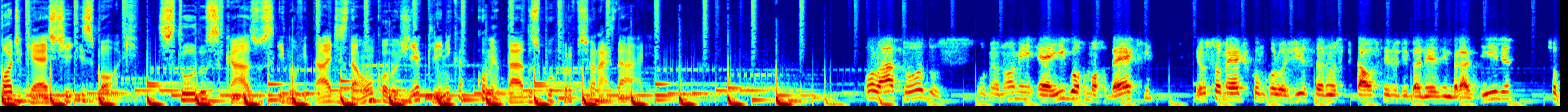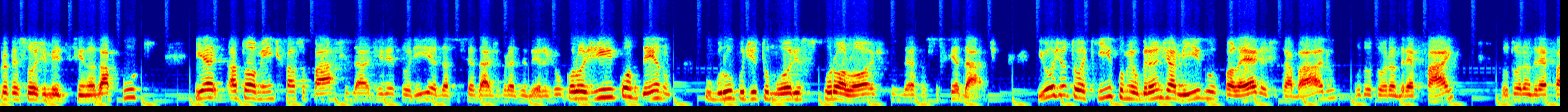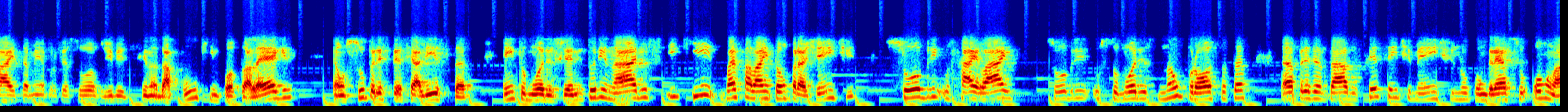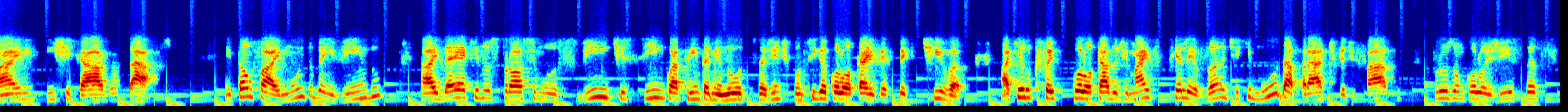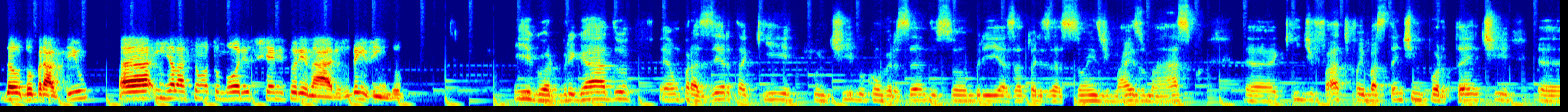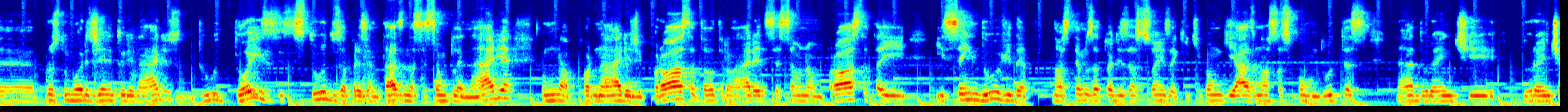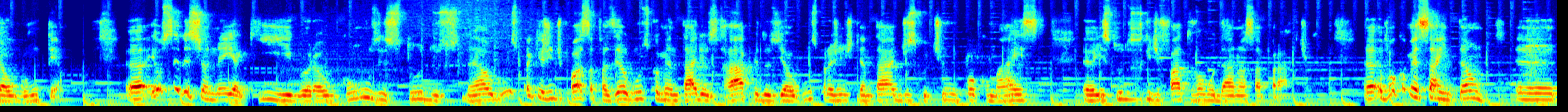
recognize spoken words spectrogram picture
Podcast SBOC. Estudos, casos e novidades da oncologia clínica comentados por profissionais da área. Olá a todos. O meu nome é Igor Morbeck. Eu sou médico oncologista no Hospital Sírio-Libanês em Brasília. Sou professor de medicina da PUC e atualmente faço parte da diretoria da Sociedade Brasileira de Oncologia e coordeno o grupo de tumores urológicos dessa sociedade. E hoje eu estou aqui com meu grande amigo, colega de trabalho, o Dr. André Fai. O Dr. André Fai também é professor de medicina da PUC, em Porto Alegre, é um super especialista em tumores geniturinários e que vai falar então para a gente sobre os highlights, sobre os tumores não próstata apresentados recentemente no Congresso Online em Chicago da ASCO. Então, Fai, muito bem-vindo. A ideia é que nos próximos 25 a 30 minutos a gente consiga colocar em perspectiva aquilo que foi colocado de mais relevante, que muda a prática de fato para os oncologistas do, do Brasil uh, em relação a tumores geniturinários. Bem-vindo. Igor, obrigado. É um prazer estar aqui contigo conversando sobre as atualizações de mais uma ASCO, eh, que de fato foi bastante importante eh, para os tumores geniturinários. Dois estudos apresentados na sessão plenária, um na, área de próstata, outro na área de sessão não próstata, e, e sem dúvida nós temos atualizações aqui que vão guiar as nossas condutas né, durante, durante algum tempo. Uh, eu selecionei aqui, Igor, alguns estudos, né, alguns para que a gente possa fazer alguns comentários rápidos e alguns para a gente tentar discutir um pouco mais, uh, estudos que de fato vão mudar a nossa prática. Uh, eu vou começar então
